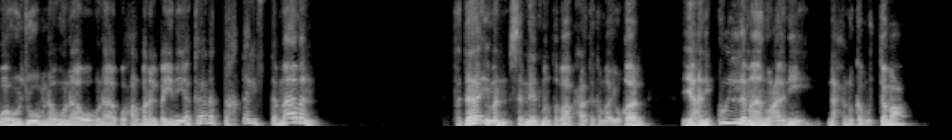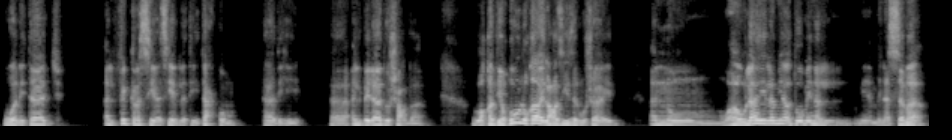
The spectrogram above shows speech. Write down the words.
وهجومنا هنا وهناك وحربنا البينية كانت تختلف تماما. فدائما سنيت من طباب حاتة كما يقال يعني كل ما نعانيه نحن كمجتمع هو نتاج الفكرة السياسية التي تحكم هذه آه، البلاد وشعبها. وقد يقول قائل عزيز المشاهد أنه وهؤلاء لم يأتوا من من السماء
